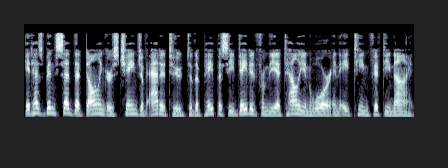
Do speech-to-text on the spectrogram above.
It has been said that Dollinger's change of attitude to the papacy dated from the Italian War in 1859.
